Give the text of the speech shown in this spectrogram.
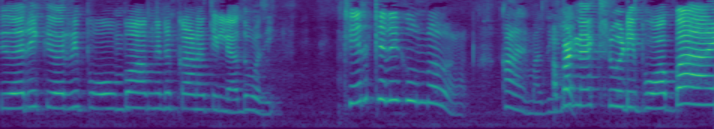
കയറി കയറി പോകുമ്പോൾ അങ്ങനെ കാണത്തില്ല. അത് മതി. കയറി കയറി പോകുമ്പോൾ കാണാൻ മതി. അപ്പം നെക്സ്റ്റ് വീഡിയോ പോവാ. ബൈ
